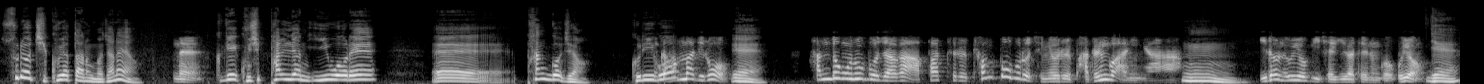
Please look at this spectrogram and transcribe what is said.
수료 직후였다는 거잖아요. 네. 그게 98년 2월에 에, 판 거죠. 그리고 그러니까 한마디로 예, 한동훈 후보자가 아파트를 편법으로 증여를 받은 거 아니냐 음, 이런 의혹이 제기가 되는 거고요. 예,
